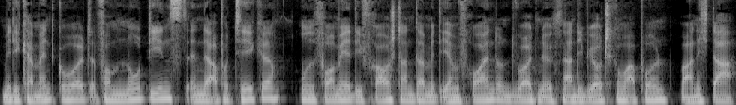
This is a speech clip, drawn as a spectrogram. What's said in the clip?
Medikament geholt vom Notdienst in der Apotheke und vor mir die Frau stand da mit ihrem Freund und wollten irgendein Antibiotikum abholen, war nicht da.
